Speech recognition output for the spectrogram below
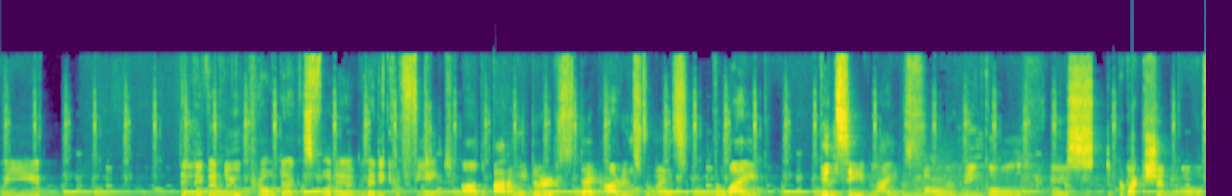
We deliver new products for the medical field. Uh, the parameters that our instruments provide will save lives. Our main goal is the production of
